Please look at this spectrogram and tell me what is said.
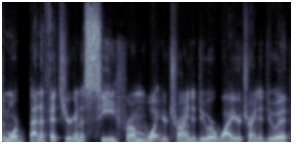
the more benefits you're going to see from what you're trying to do or why you're trying to do it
